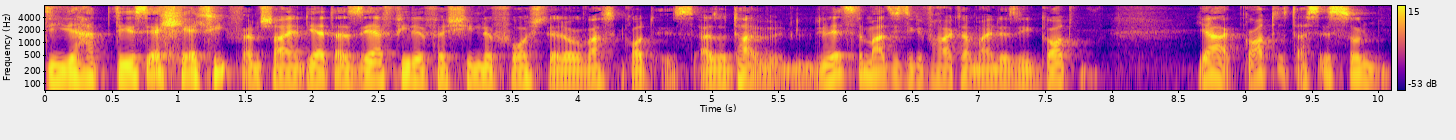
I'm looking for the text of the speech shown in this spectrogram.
die hat, die ist sehr kreativ anscheinend. Die hat da sehr viele verschiedene Vorstellungen, was Gott ist. Also die letzte Mal, als ich sie gefragt habe, meinte sie, Gott, ja, Gott, das ist so ein,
